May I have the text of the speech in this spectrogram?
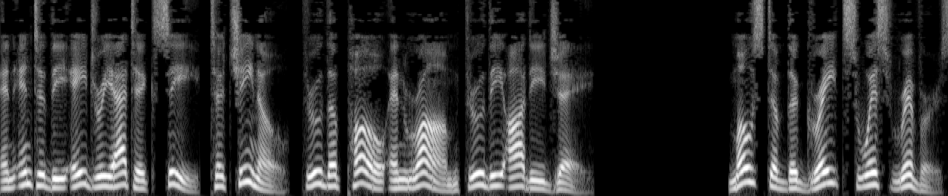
and into the Adriatic Sea Ticino, through the Po and Rhône through the Adige. Most of the great Swiss rivers,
